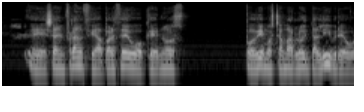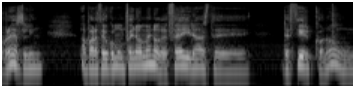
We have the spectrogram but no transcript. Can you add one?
eh, xa en Francia apareceu o que nos podíamos chamar loita libre ou wrestling, apareceu como un fenómeno de feiras, de, de circo, non? Un,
